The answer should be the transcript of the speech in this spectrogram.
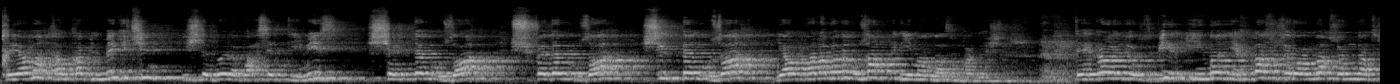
Kıyama kalkabilmek için işte böyle bahsettiğimiz şekten uzak, şüpheden uzak, şirkten uzak, yalpalamadan uzak bir iman lazım kardeşler. Tekrar ediyoruz. Bir, iman ihlas üzere olmak zorundadır.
